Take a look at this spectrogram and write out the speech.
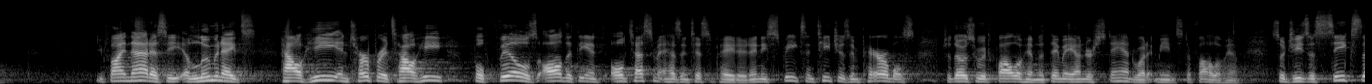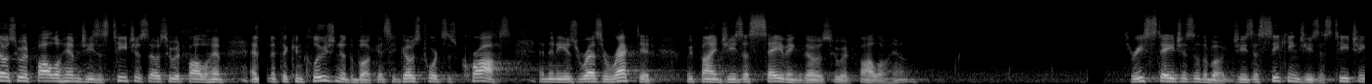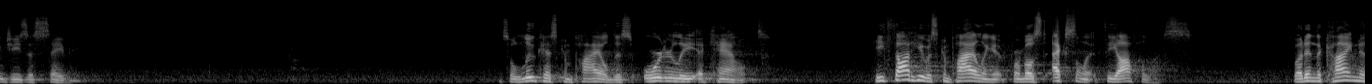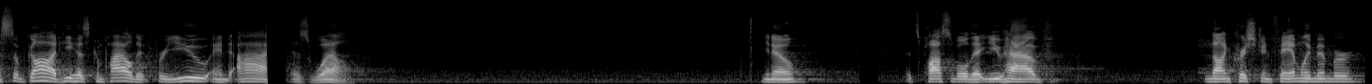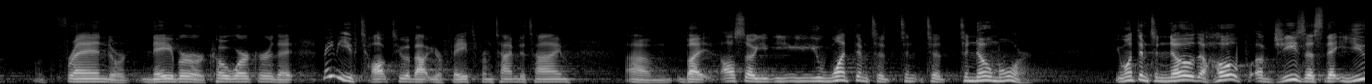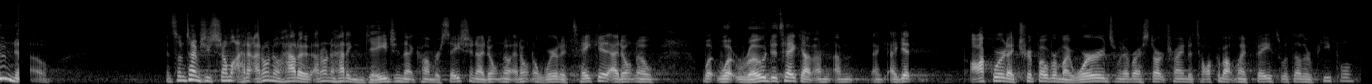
You find that as he illuminates how he interprets, how he fulfills all that the Old Testament has anticipated. And he speaks and teaches in parables to those who would follow him that they may understand what it means to follow him. So Jesus seeks those who would follow him, Jesus teaches those who would follow him. And at the conclusion of the book, as he goes towards his cross and then he is resurrected, we find Jesus saving those who would follow him. Three stages of the book Jesus seeking, Jesus teaching, Jesus saving. So Luke has compiled this orderly account. He thought he was compiling it for most excellent Theophilus. But in the kindness of God, he has compiled it for you and I as well. You know, it's possible that you have non Christian family member, or friend, or neighbor, or coworker that maybe you've talked to about your faith from time to time um, but also, you, you, want them to, to, to, to know more. You want them to know the hope of Jesus that you know. And sometimes you stumble, I don't know how to, I don't know how to engage in that conversation. I don't know, I don't know where to take it. I don't know what, what road to take. I'm, I'm, I get awkward. I trip over my words whenever I start trying to talk about my faith with other people.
